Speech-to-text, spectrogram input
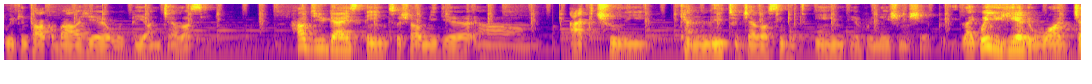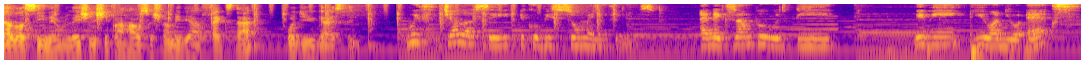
we, can talk about here would be on jealousy. How do you guys think social media um, actually can lead to jealousy within a relationship? like when you hear the word jealousy in a relationship and how social media affects that, what do you guys think? With jealousy, it could be so many things. An example would be maybe you and your ex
